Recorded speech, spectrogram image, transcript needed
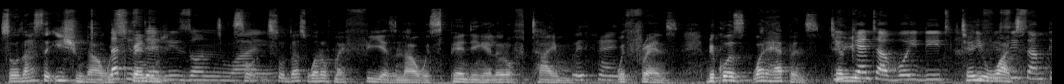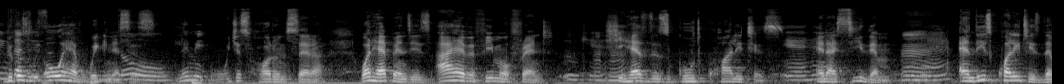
So that's the issue now. With That is spending, the reason So, why so that's one of my fears now with spending a lot of time With friends. with friends. Because what happens? Tell you, can't avoid it Tell if you you what? see something because that we is- all have weaknesses. No. Let me just hold on, Sarah. What happens is I have a female friend. okay She has these good qualities, Yeah. and I see them. Mhm. And these qualities, they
